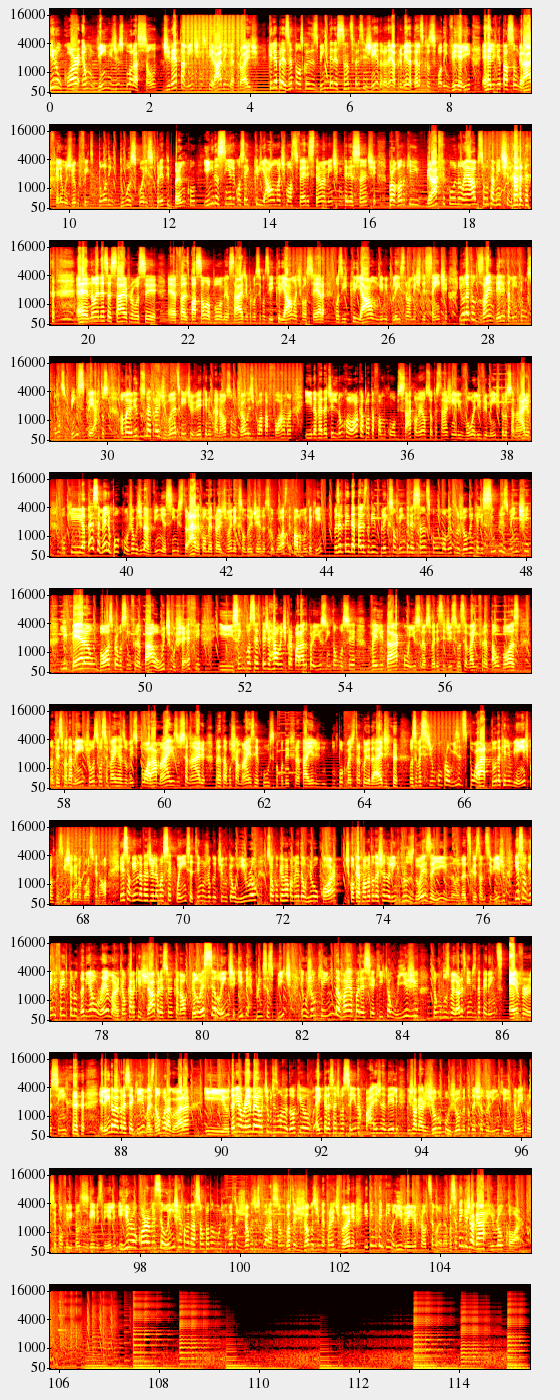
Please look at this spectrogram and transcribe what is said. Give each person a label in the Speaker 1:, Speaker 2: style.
Speaker 1: Hero Core é um game de exploração diretamente inspirado em Metroid, que ele apresenta umas coisas bem interessantes para esse gênero, né? A primeira delas que vocês podem ver aí é a alimentação gráfica, ele é um jogo feito todo em duas cores, preto e branco, e ainda assim ele consegue criar uma atmosfera extremamente interessante, provando que gráfico não é absolutamente nada, é, não é necessário para você é, faz, passar uma boa mensagem, para você conseguir criar uma atmosfera, conseguir criar um gameplay extremamente decente, e o level design dele também tem uns pontos bem espertos, a maioria dos Metroidvanias que a gente vê aqui no canal são jogos de plataforma, e na verdade verdade ele não coloca a plataforma como obstáculo, né? O seu personagem ele voa livremente pelo cenário, o que até assemelha um pouco com um jogo de navinha, assim, misturada com o Metroidvania, que são dois gêneros que eu gosto e falo muito aqui. Mas ele tem detalhes no gameplay que são bem interessantes, como o momento do jogo em que ele simplesmente libera um boss para você enfrentar, o último chefe, e sem que você esteja realmente preparado para isso, então você vai lidar com isso, né? Você vai decidir se você vai enfrentar o boss antecipadamente ou se você vai resolver explorar mais o cenário para tentar buscar mais recursos para poder enfrentar ele um pouco mais de tranquilidade verdade, você vai sentir um compromisso de explorar todo aquele ambiente para conseguir chegar no boss final. Esse é um game, na verdade, ele é uma sequência, tem um jogo antigo que é o Hero, só que o que eu recomendo é o Hero Core. De qualquer forma, eu tô deixando o link pros dois aí no, na descrição desse vídeo. E esse é um game feito pelo Daniel Rammer, que é um cara que já apareceu no canal pelo excelente Hyper Princess Peach, e um jogo que ainda vai aparecer aqui, que é o Ouija, que é um dos melhores games independentes ever, assim. ele ainda vai aparecer aqui, mas não por agora. E o Daniel Rammer é o tipo de desenvolvedor que eu, é interessante você ir na página dele e jogar jogo por jogo. Eu tô deixando o link aí também pra você conferir todos os games dele. E Hero Core é uma excelente recomendação pra todo mundo que gosta de jogos de exploração, gosta de jogos de Metroidvania e tem um tempinho livre aí no final de semana. Você tem que jogar Hero Core.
